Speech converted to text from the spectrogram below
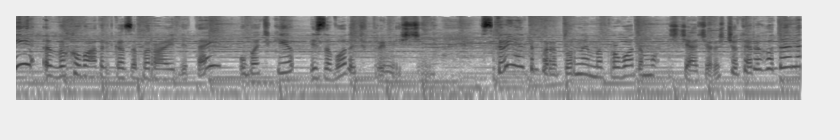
і вихователька забирає дітей у батьків і заводить в приміщення. Скринінг температурний ми проводимо ще через 4 години.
